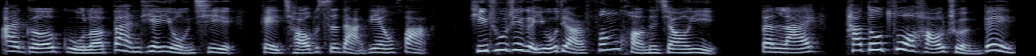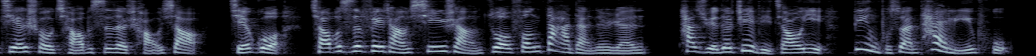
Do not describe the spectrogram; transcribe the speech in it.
艾格鼓了半天勇气给乔布斯打电话，提出这个有点疯狂的交易。本来他都做好准备接受乔布斯的嘲笑，结果乔布斯非常欣赏作风大胆的人，他觉得这笔交易并不算太离谱。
